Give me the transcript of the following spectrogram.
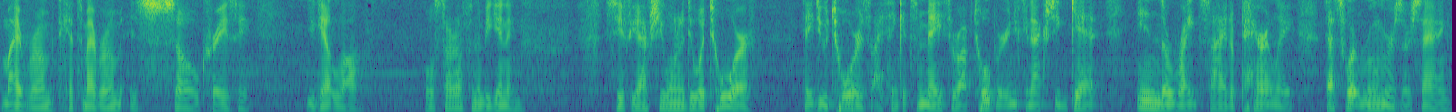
My room, to get to my room, is so crazy. You get lost. We'll start off in the beginning. See, if you actually want to do a tour, they do tours. I think it's May through October, and you can actually get in the right side, apparently. That's what rumors are saying.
